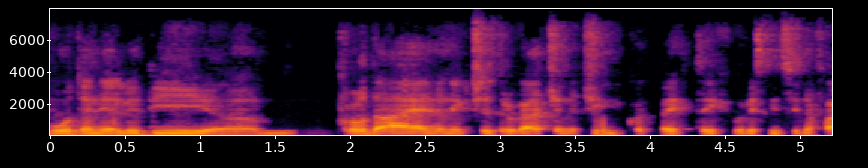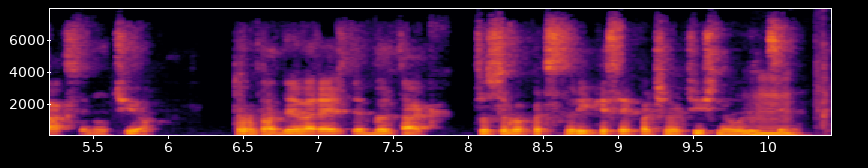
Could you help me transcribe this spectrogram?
vodenja ljudi, um, prodaje na nek čez drugačen način, kot pa jih v resnici na fakse naučijo. To pa deva reči, da je bolj tak To so pa pač stvari, ki se pač naučiš na ulici. Mm,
